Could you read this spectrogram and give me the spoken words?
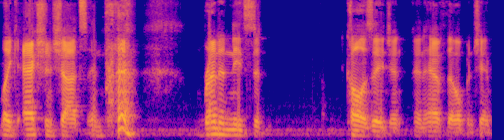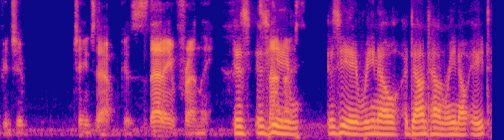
like action shots, and Brendan needs to call his agent and have the Open Championship change that because that ain't friendly. Is is he a, nice. is he a Reno a downtown Reno eight?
